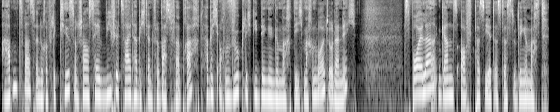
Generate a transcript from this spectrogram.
abends was, wenn du reflektierst und schaust, hey, wie viel Zeit habe ich denn für was verbracht? Habe ich auch wirklich die Dinge gemacht, die ich machen wollte oder nicht? Spoiler, ganz oft passiert es, dass du Dinge machst,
